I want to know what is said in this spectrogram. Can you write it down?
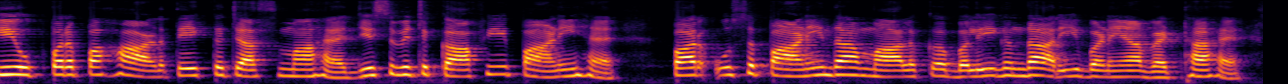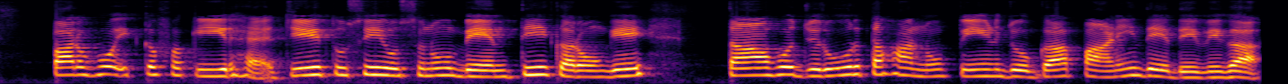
ਕਿ ਉੱਪਰ ਪਹਾੜ ਤੇ ਇੱਕ ਚਸ਼ਮਾ ਹੈ, ਜਿਸ ਵਿੱਚ ਕਾਫੀ ਪਾਣੀ ਹੈ, ਪਰ ਉਸ ਪਾਣੀ ਦਾ ਮਾਲਕ ਬਲੀ ਗੰਧਾਰੀ ਬਣਿਆ ਬੈਠਾ ਹੈ। ਪਰ ਉਹ ਇੱਕ ਫਕੀਰ ਹੈ। ਜੇ ਤੁਸੀਂ ਉਸ ਨੂੰ ਬੇਨਤੀ ਕਰੋਗੇ, ਤਾਂ ਉਹ ਜ਼ਰੂਰ ਤੁਹਾਨੂੰ ਪੀਣ ਜੋਗਾ ਪਾਣੀ ਦੇ ਦੇਵੇਗਾ।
